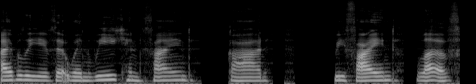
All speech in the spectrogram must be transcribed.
I believe that when we can find God, we find love.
